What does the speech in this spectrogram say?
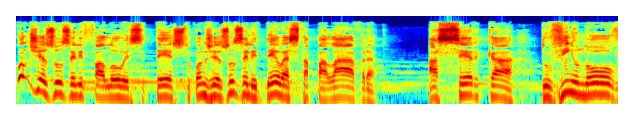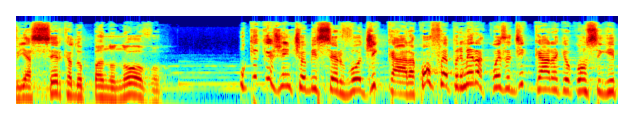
Quando Jesus ele falou esse texto, quando Jesus ele deu esta palavra, acerca do vinho novo e acerca do pano novo, o que, que a gente observou de cara? Qual foi a primeira coisa de cara que eu consegui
